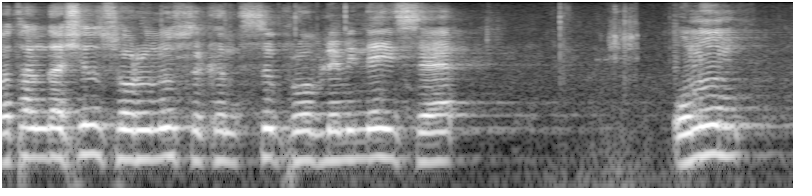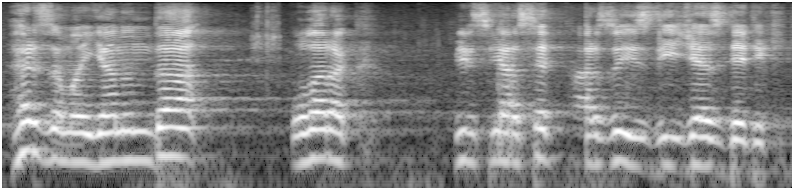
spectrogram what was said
vatandaşın sorunu, sıkıntısı, problemi neyse onun her zaman yanında olarak bir siyaset tarzı izleyeceğiz dedik.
